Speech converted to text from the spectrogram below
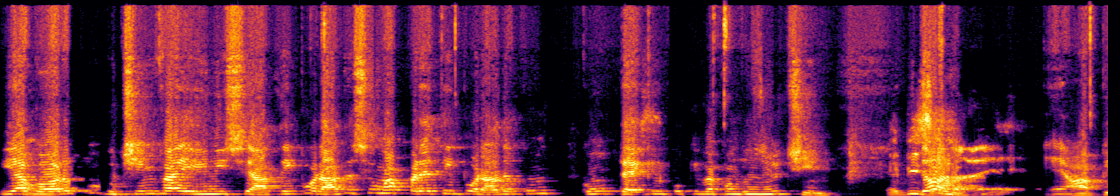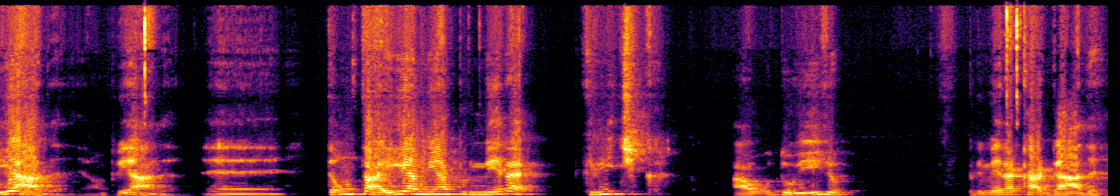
E agora o, time vai iniciar a temporada sem uma pré-temporada com, com o técnico que vai conduzir o time. É Então, bizarro. é, é uma piada, é uma piada. É, então tá aí a minha primeira crítica ao Duílio, primeira cagada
